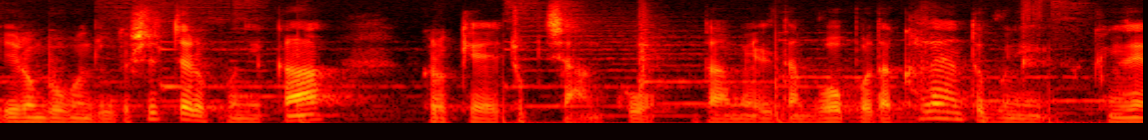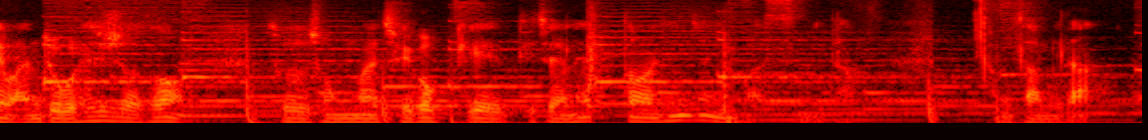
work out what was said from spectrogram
이런 부분들도 실제로 보니까 그렇게 좁지 않고 그다음에 일단 무엇보다 클라이언트 분이 굉장히 만족을 해주셔서 저도 정말 즐겁게 디자인했던 현장인 것 같습니다. 감사합니다.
